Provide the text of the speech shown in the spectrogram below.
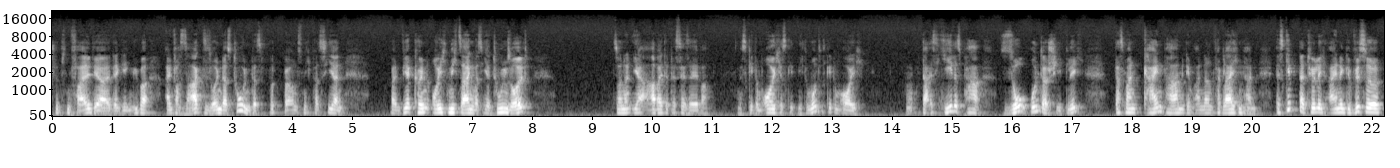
schlimmsten Fall der, der Gegenüber einfach sagt, sie sollen das tun. Das wird bei uns nicht passieren. Weil wir können euch nicht sagen, was ihr tun sollt, sondern ihr erarbeitet es ja selber. Es geht um euch, es geht nicht um uns, es geht um euch. Da ist jedes Paar so unterschiedlich, dass man kein Paar mit dem anderen vergleichen kann. Es gibt natürlich eine gewisse,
